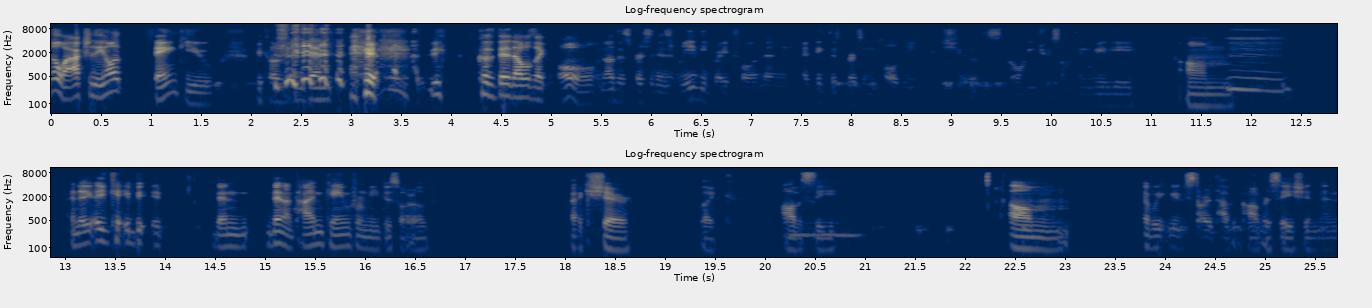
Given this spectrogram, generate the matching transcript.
no, actually, you know what? Thank you, because then because then I was like, oh, now this person is really grateful, and then I think this person told me like, she was going through something really, um, mm, and it, it, it, it then then a time came for me to sort of like share like obviously. Mm. um and we, we started having conversation and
